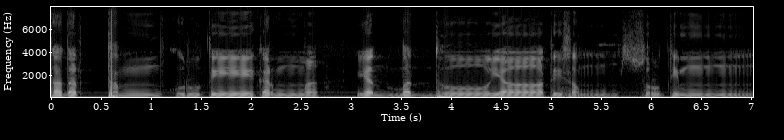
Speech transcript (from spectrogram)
तदर्थं कुरुते कर्म यद्बद्धो याति संसृतिम्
